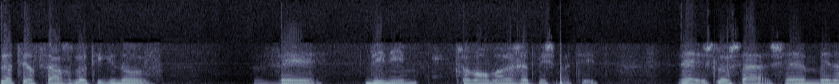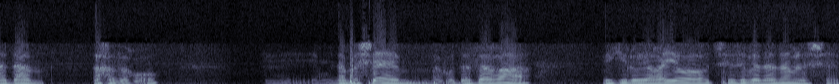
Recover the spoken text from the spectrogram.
לא תרצח, לא תגנוב, ודינים, כלומר מערכת משפטית, זה שלושה שהם בין אדם לחברו, אמונה בשם, בעבודה זרה, וגילוי עריות, שזה בין אדם לשם.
